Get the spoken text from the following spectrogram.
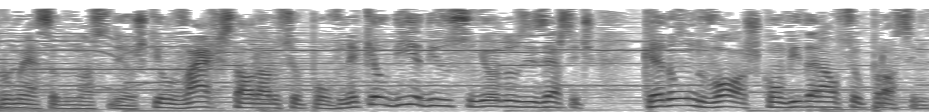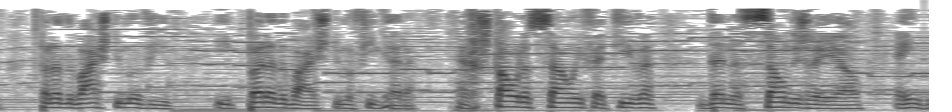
Promessa do nosso Deus, que Ele vai restaurar o seu povo. Naquele dia, diz o Senhor dos Exércitos, cada um de vós convidará o seu próximo para debaixo de uma vide e para debaixo de uma figueira. A restauração efetiva da nação de Israel em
